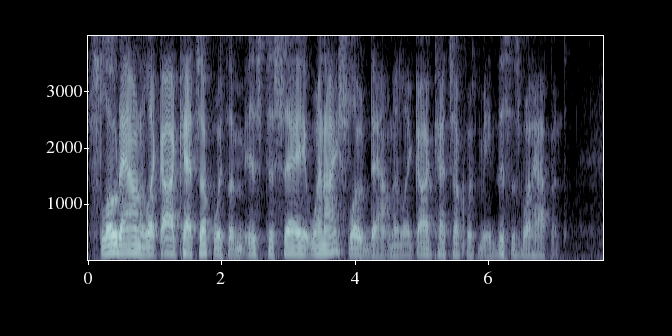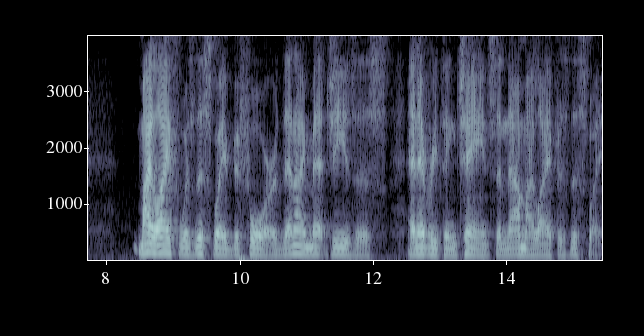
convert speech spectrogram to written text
slow down and let God catch up with them is to say, when I slowed down and let God catch up with me, this is what happened. My life was this way before. Then I met Jesus and everything changed. And now my life is this way.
